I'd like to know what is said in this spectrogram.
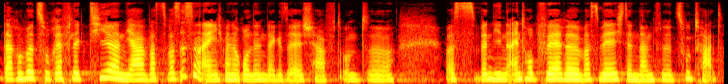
darüber zu reflektieren, ja, was, was ist denn eigentlich meine Rolle in der Gesellschaft und äh, was, wenn die ein Eintopf wäre, was wäre ich denn dann für eine Zutat?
